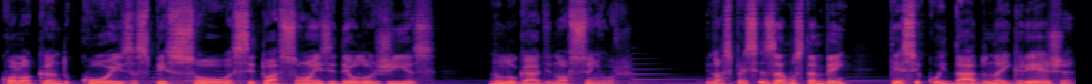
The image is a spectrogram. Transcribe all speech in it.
colocando coisas, pessoas, situações, ideologias no lugar de nosso Senhor. E nós precisamos também ter esse cuidado na igreja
